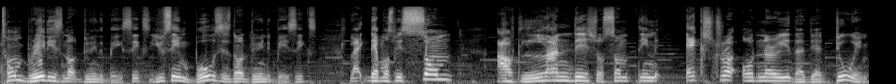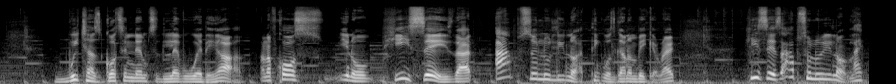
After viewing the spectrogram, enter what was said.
Tom Brady is not doing the basics, Usain Bolt is not doing the basics. Like there must be some outlandish or something extraordinary that they're doing which has gotten them to the level where they are. And of course, you know, he says that absolutely not. I think was make it right? He says absolutely not. Like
